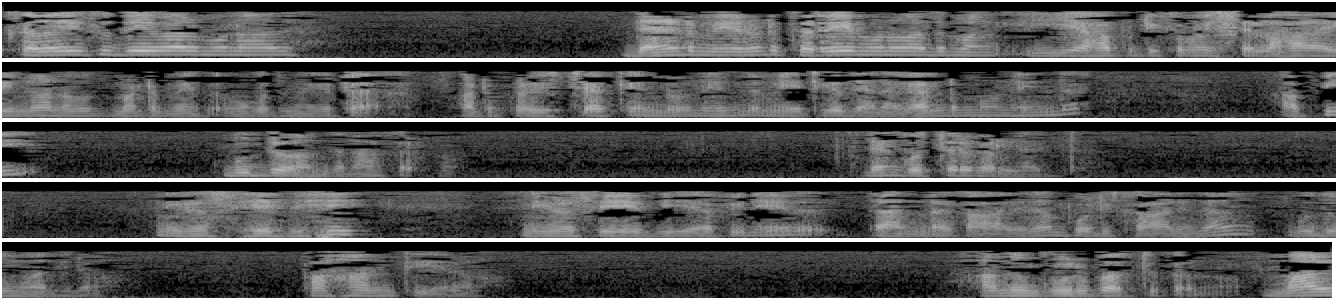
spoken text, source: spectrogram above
කළ යුතු දේවල් මොනවාද? දැනට මේ වෙනකොට කරේ මොනවද මං ඊයේ අහපු ටිකම ඉස්සෙල්ලා අහලා ඉන්නවා නමුත් මට මේක මොකද මේකට මට ප්‍රවිෂ්ඨයක් එන්න ඕනේ හින්දා මේ ටික දැනගන්න ඕනේ හින්දා අපි බුද්ධ වන්දනා කරනවා දැන් කොච්චර කරලාද නිවසේදී නිවසේදී අපි නේද දන්න කාලේ ඉඳන් පොඩි කාලේ ඉඳන් බුදුන් වඳිනවා පහන් තියනවා හඳුන් කුරුපත්තු කරනවා මල්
